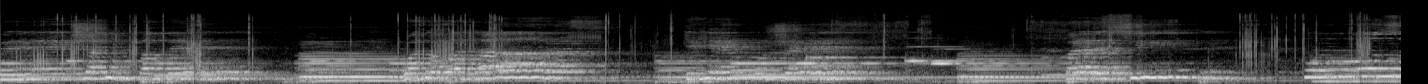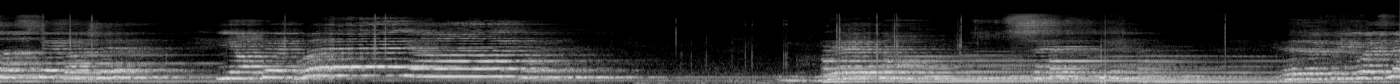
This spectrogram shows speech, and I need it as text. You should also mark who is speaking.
Speaker 1: fecha en un papel cuatro palabras que quieren correr para decirte cosas que callé y aunque duela invierno se detiene el frío es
